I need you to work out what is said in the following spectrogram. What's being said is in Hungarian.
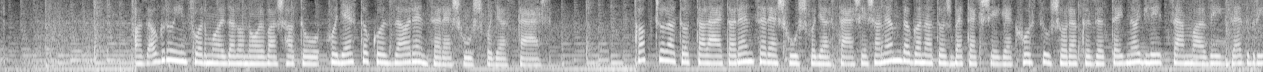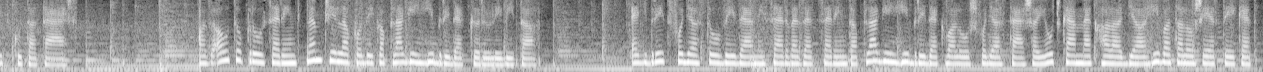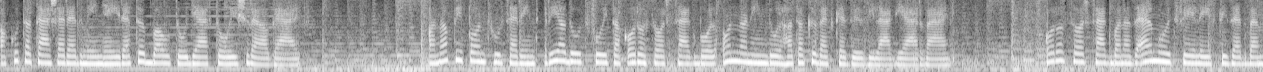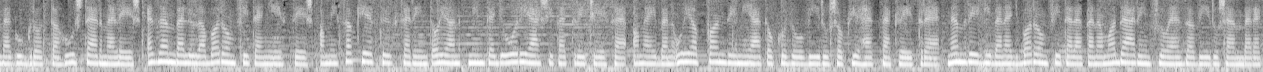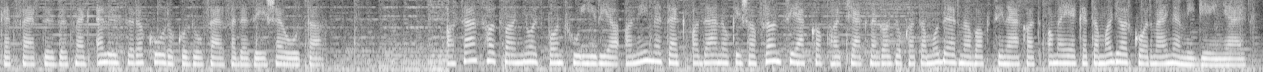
Az Agroinform oldalon olvasható, hogy ezt okozza a rendszeres húsfogyasztás. Kapcsolatot talált a rendszeres húsfogyasztás és a nem daganatos betegségek hosszú sora között egy nagy létszámmal végzett brit kutatás. Az Autopro szerint nem csillapodik a plug-in hibridek körüli vita. Egy brit fogyasztóvédelmi szervezet szerint a plug-in hibridek valós fogyasztása jócskán meghaladja a hivatalos értéket, a kutatás eredményeire több autógyártó is reagált. A napi.hu szerint riadót fújtak Oroszországból, onnan indulhat a következő világjárvány. Oroszországban az elmúlt fél évtizedben megugrott a hústermelés, ezen belül a baromfitenyésztés, ami szakértők szerint olyan, mint egy óriási petricsésze, amelyben újabb pandémiát okozó vírusok jöhetnek létre. Nem régiben egy baromfitelepen a madárinfluenza vírus embereket fertőzött meg, először a kórokozó felfedezése óta. A 168.hu írja, a németek, a dánok és a franciák kaphatják meg azokat a Moderna vakcinákat, amelyeket a magyar kormány nem igényelt.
